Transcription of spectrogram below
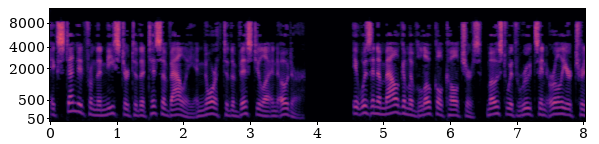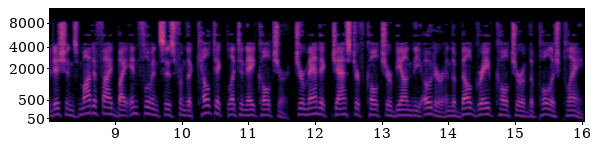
extended from the Dniester to the Tisa valley and north to the Vistula and Oder. It was an amalgam of local cultures, most with roots in earlier traditions modified by influences from the Celtic La Tène culture, Germanic Jastorf culture beyond the Oder and the Belgrave culture of the Polish plain.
